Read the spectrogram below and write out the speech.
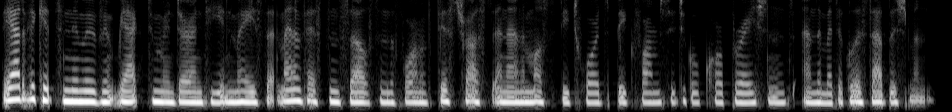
The advocates in the movement react to modernity in ways that manifest themselves in the form of distrust and animosity towards big pharmaceutical corporations and the medical establishment.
